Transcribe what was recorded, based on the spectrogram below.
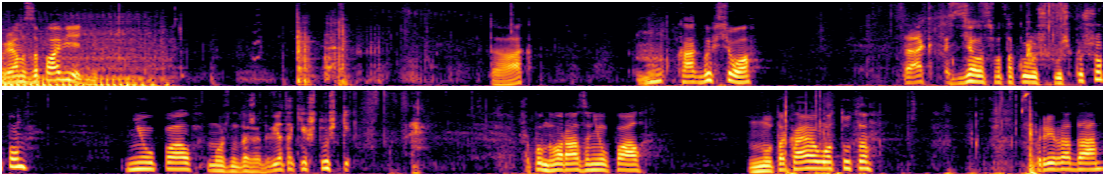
Прям заповедник. Так. Ну, как бы все. Так, сделать вот такую штучку, чтобы он не упал. Можно даже две таких штучки. Чтобы он два раза не упал. Ну, такая вот тут природа.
